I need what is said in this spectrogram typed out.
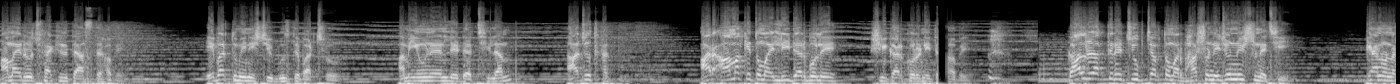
আমায় রোজ ফ্যাক্টরিতে আসতে হবে। এবার তুমি নিশ্চয়ই বুঝতে পারছ, আমি ইউনিয়ন লিডার ছিলাম, আজও থাকব। আর আমাকে তোমায় লিডার বলে স্বীকার করে নিতে হবে। কাল রাত্রে চুপচাপ তোমার ভাষণ এজন্যই শুনেছি, কেননা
